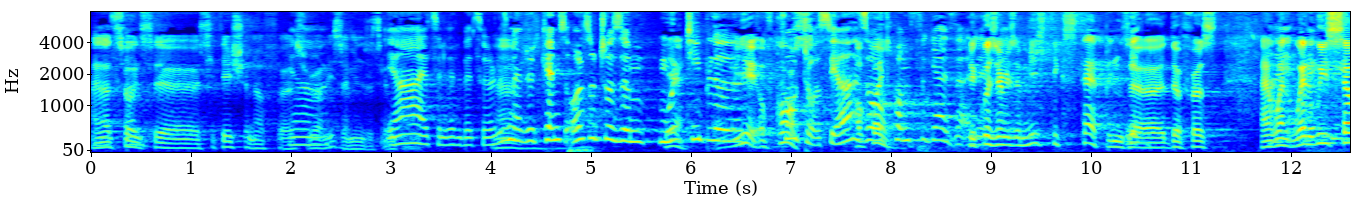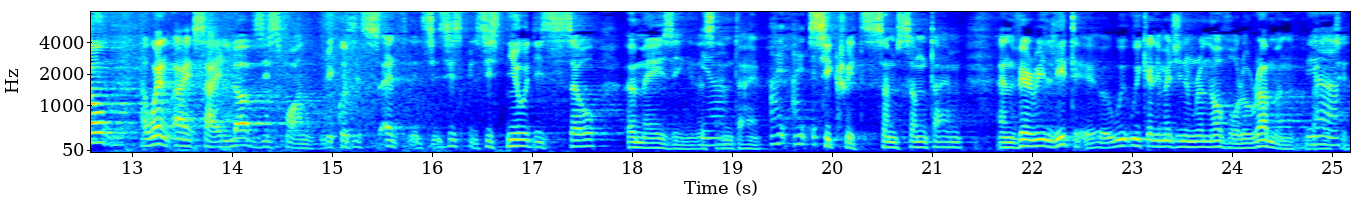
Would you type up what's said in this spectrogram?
And also it's a citation of uh, Yeah. surrealism in the same Yeah, time. it's a little bit surrealism, and it comes also to the multiple Yeah, of course. photos. Yeah, Of so course. it comes together. Because there is a mystic step in the, the first. And I- when, uh, when I we saw, so. when I, so I love this one because uh, it's, it's, this, this nude is so amazing at the Yeah. same time. I- Secret, some sometime, and very little. Uh, we, we can imagine a novel, or a roman about Yeah. it.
